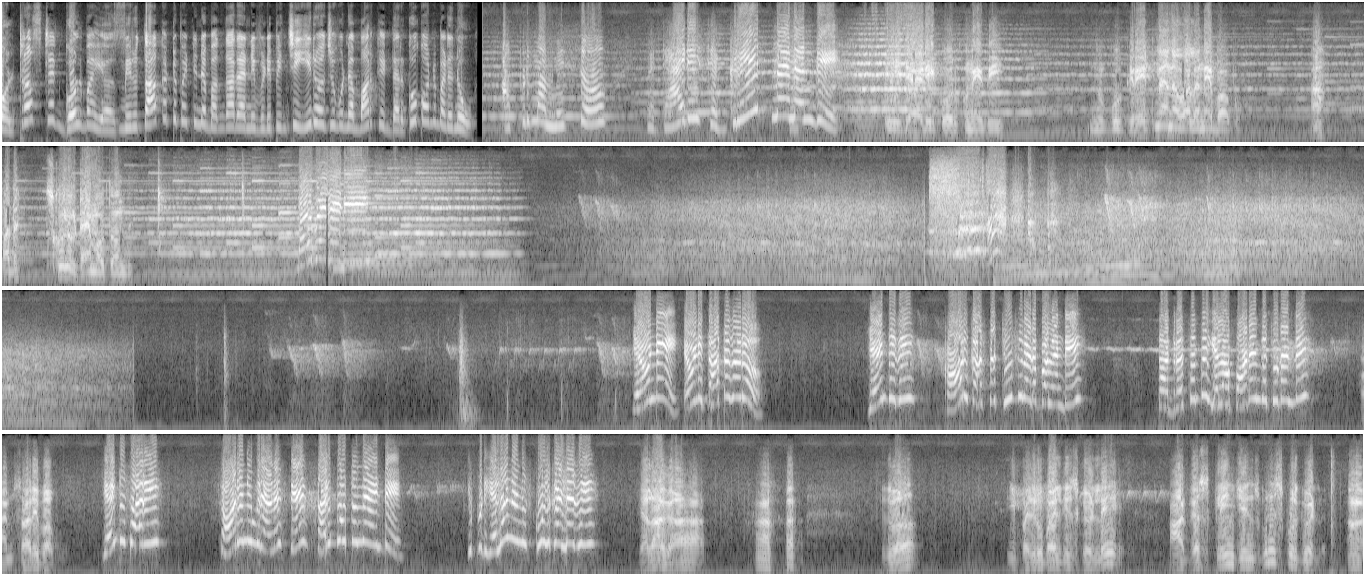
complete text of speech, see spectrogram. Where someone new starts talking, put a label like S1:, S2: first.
S1: Gold trusted gold buyers. మీరు తాకట్టు పెట్టిన బంగారాన్ని విడిపించి ఈ రోజు ఉన్న మార్కెట్ ధరకు కొనబడను.
S2: అప్పుడు మా మిస్ మా daddy is a great man అంది
S3: ఈ డాడీ కోరుకునేది నువ్వు గ్రేట్ మ్యాన్ అవ్వాలనే బాబు. ఆ, పద స్కూల్కి టైం అవుతోంది. ఐఎమ్ సారీ బాబు.
S2: ఏంటి సారీ? సారీని మీరు అనేస్తే సరిపోతుందా ఏంటి? ఇప్పుడు ఎలా నేను స్కూల్కి వెళ్ళేది?
S4: ఎలాగా? ఇదిగో ఈ పది రూపాయలు తీసుకెళ్ళి ఆ డ్రెస్ క్లీన్ చేయించుకుని స్కూల్కి వెళ్ళు. ఆ,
